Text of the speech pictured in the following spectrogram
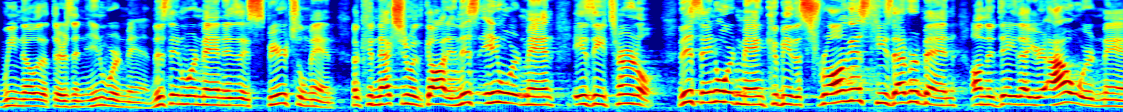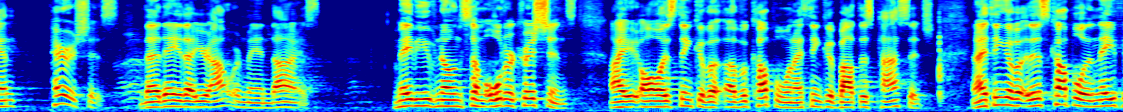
We know that there's an inward man. This inward man is a spiritual man, a connection with God, and this inward man is eternal. This inward man could be the strongest he's ever been on the day that your outward man perishes, that day that your outward man dies. Maybe you've known some older Christians. I always think of a, of a couple when I think about this passage. And I think of this couple, and they've,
